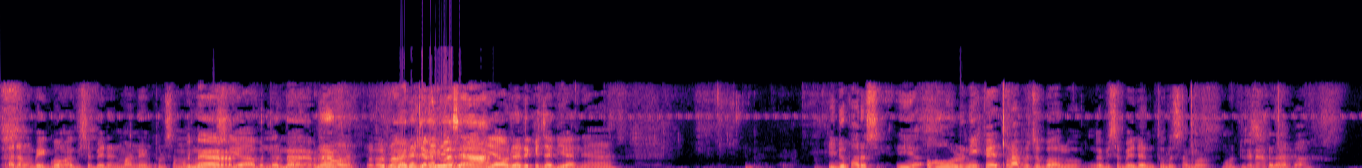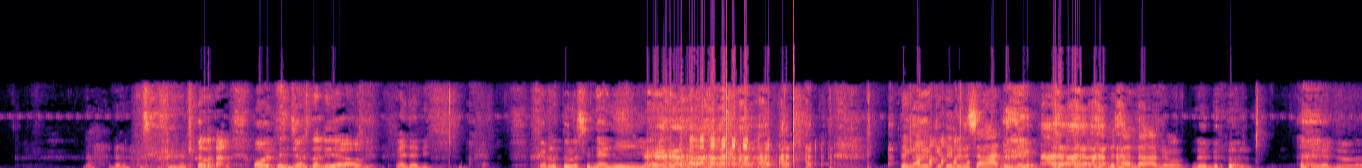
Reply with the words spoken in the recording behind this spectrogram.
kadang bego nggak bisa bedain mana yang tulus sama Bener. modus. Ya bener, Bener. banget. Bener banget. Bener Udah banget. ada Jangan dibahas ya. Ya udah ada kejadiannya. Hidup harus iya. Oh, lu nih kayak kenapa coba lu nggak bisa bedain tulus sama modus? Kenapa? Kenapa? Dah, dah. Karena oh itu jokes tadi ya. Nggak jadi. Karena tulus nyanyi. Teng, kita udah sehati, Teng. Canda-candaan emang. Dodol. Enggak jelas.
